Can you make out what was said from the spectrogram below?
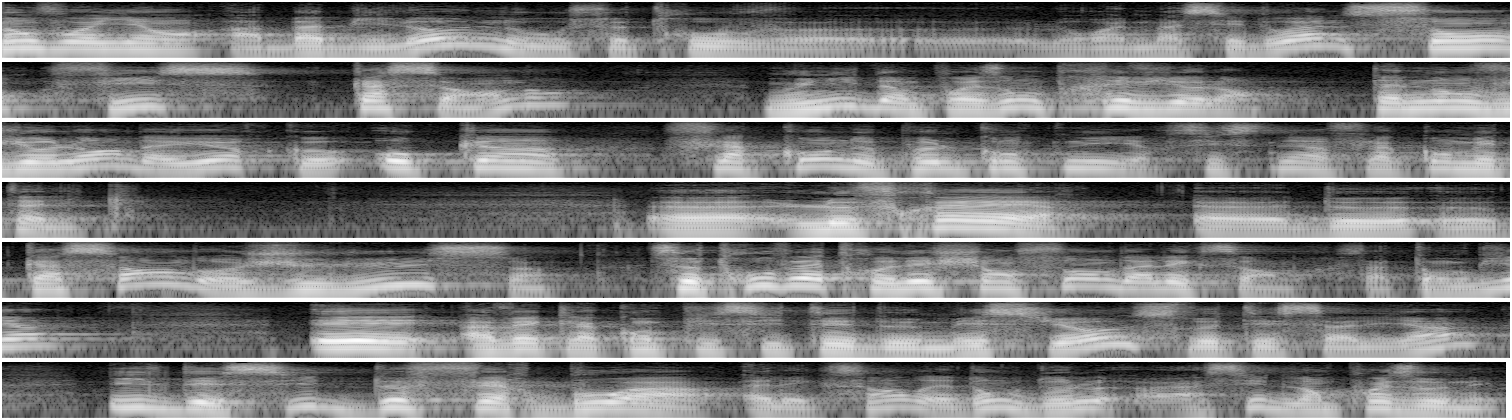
envoyant à Babylone, où se trouve euh, le roi de Macédoine, son fils Cassandre, muni d'un poison très violent, tellement violent d'ailleurs qu'aucun flacon ne peut le contenir, si ce n'est un flacon métallique. Euh, le frère de Cassandre, Julius, se trouve être les chansons d'Alexandre, ça tombe bien, et avec la complicité de Messios, le Thessalien, il décide de faire boire Alexandre et donc ainsi de l'empoisonner.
